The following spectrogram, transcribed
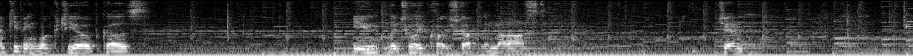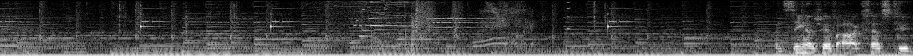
I'm keeping Wugtrio because he literally clutched up in the last gym. And seeing as we have access to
